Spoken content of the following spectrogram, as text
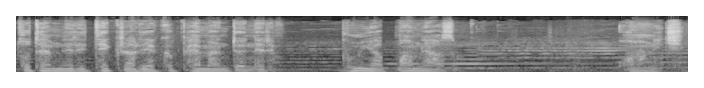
Totemleri tekrar yakıp hemen dönerim. Bunu yapmam lazım. Onun için.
